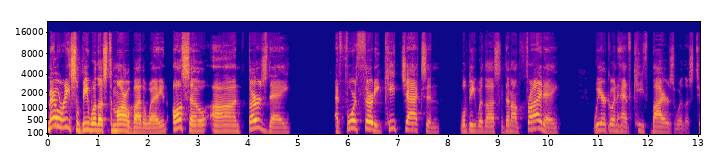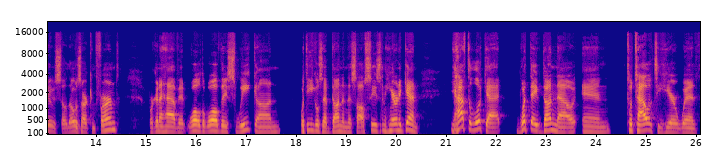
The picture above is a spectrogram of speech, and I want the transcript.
Merrill Reese will be with us tomorrow, by the way, and also on Thursday at 4:30, Keith Jackson will be with us, and then on Friday we are going to have Keith Byars with us too. So those are confirmed. We're going to have it wall to wall this week on what the Eagles have done in this offseason here. And again, you have to look at what they've done now in totality here with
